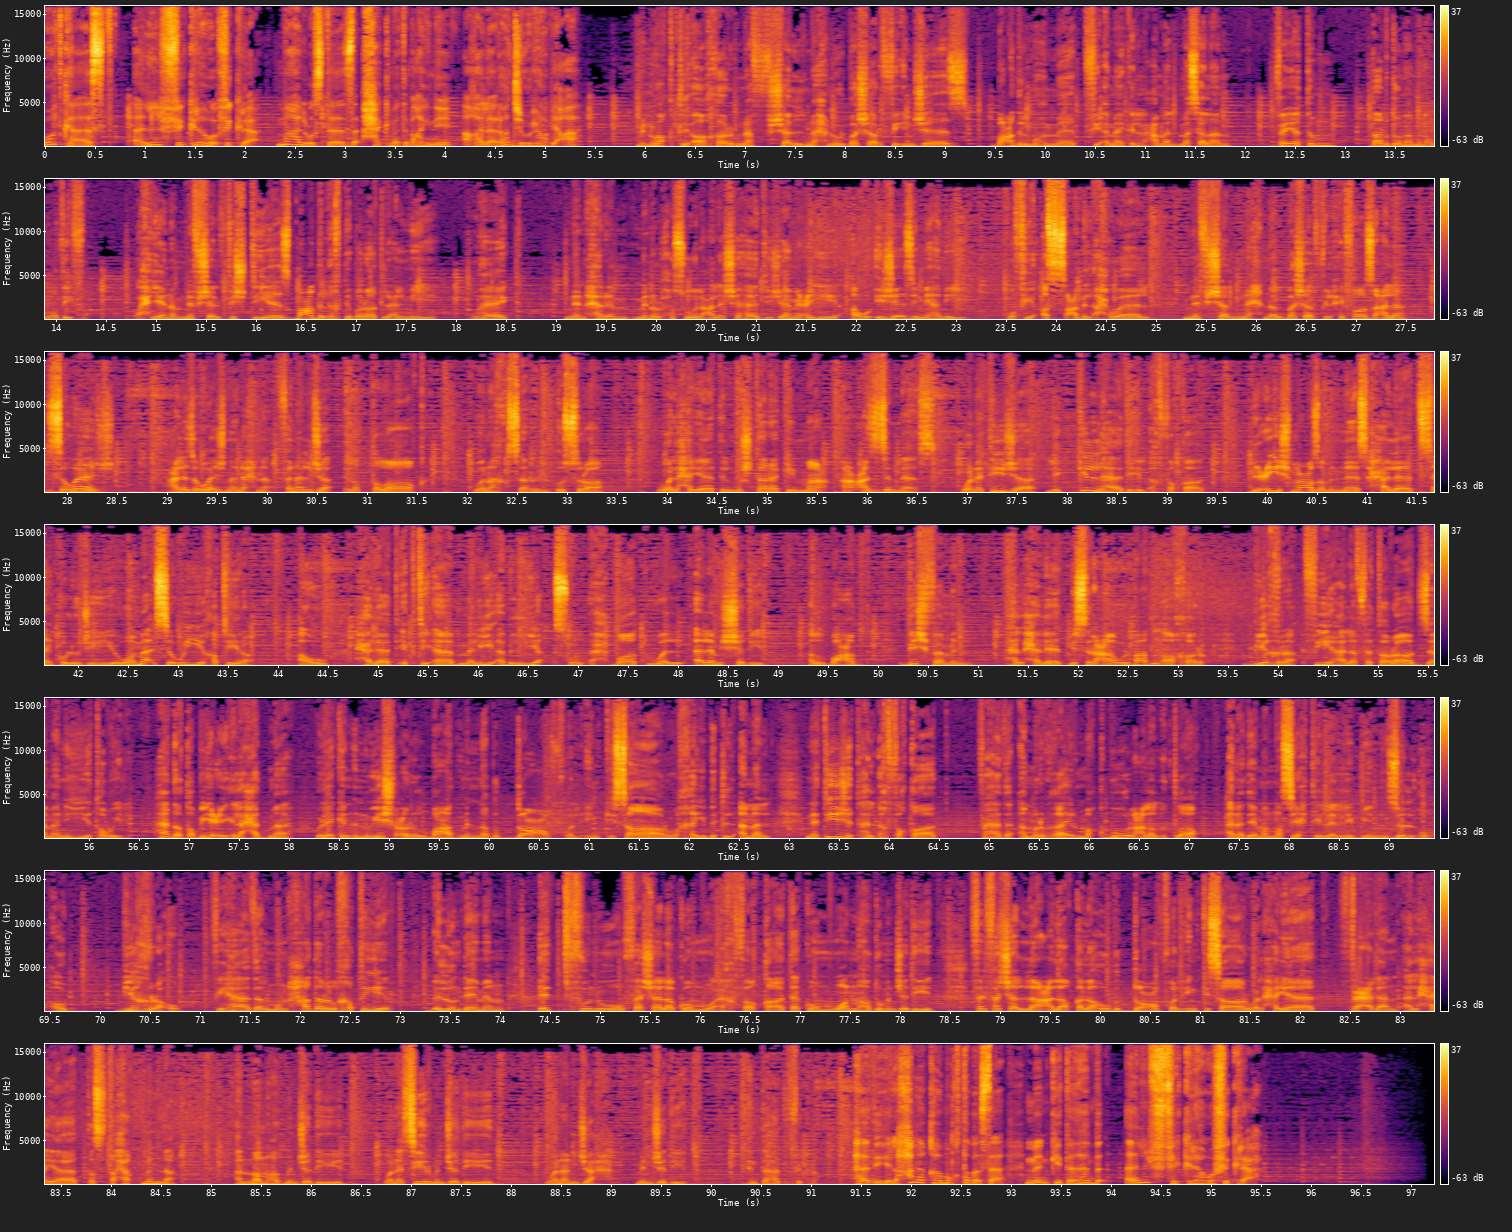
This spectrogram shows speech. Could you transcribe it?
بودكاست الفكرة وفكرة مع الأستاذ حكمة بعيني على راديو الرابعة. من وقت لآخر نفشل نحن البشر في إنجاز بعض المهمات في أماكن العمل مثلا فيتم طردنا من الوظيفة. وأحيانا بنفشل في اجتياز بعض الاختبارات العلمية. وهيك ننحرم من الحصول على شهادة جامعية أو إجازة مهنية. وفي أصعب الأحوال نفشل نحن البشر في الحفاظ على الزواج على زواجنا نحن فنلجأ إلى الطلاق ونخسر الأسرة والحياة المشتركة مع أعز الناس. ونتيجة لكل هذه الإخفاقات بيعيش معظم الناس حالات سيكولوجية ومأساوية خطيرة أو حالات اكتئاب مليئة باليأس والإحباط والألم الشديد. البعض بيشفى من هالحالات بسرعة والبعض الآخر بيغرق فيها لفترات زمنية طويلة. هذا طبيعي إلى حد ما ولكن أنه يشعر البعض منا بالضعف والانكسار وخيبة الأمل نتيجة هالإخفاقات فهذا أمر غير مقبول على الإطلاق. أنا دايما نصيحتي للي بينزلقوا أو بيغرقوا في هذا المنحدر الخطير بقول لهم دايما ادفنوا فشلكم وإخفاقاتكم وانهضوا من جديد. فالفشل لا علاقة له بالضعف والانكسار والحياة فعلا الحياة تستحق منا أن ننهض من جديد ونسير من جديد وننجح من جديد. انتهت الفكرة. هذه الحلقة مقتبسة من كتاب الفكرة وفكرة.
